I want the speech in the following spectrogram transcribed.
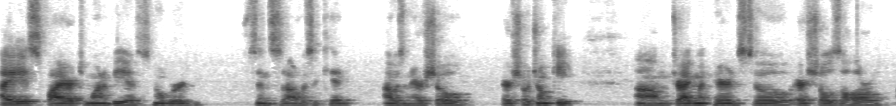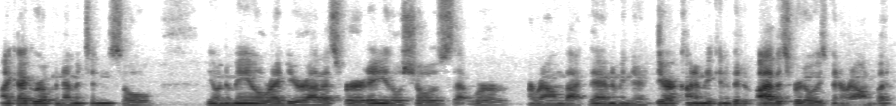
I aspired to want to be a snowbird since I was a kid. I was an air show air show junkie. Um, dragged my parents to air shows all like I grew up in Edmonton, so you know, Namao, Red Deer, Abbotsford, any of those shows that were around back then. I mean, they're, they're kind of making a bit of Abbotsford always been around, but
